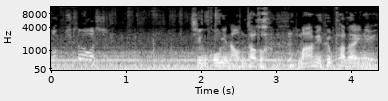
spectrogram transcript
어? 식사하고 가시죠. 지금 고기 나온다고 마음이 급하다, 형님이.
